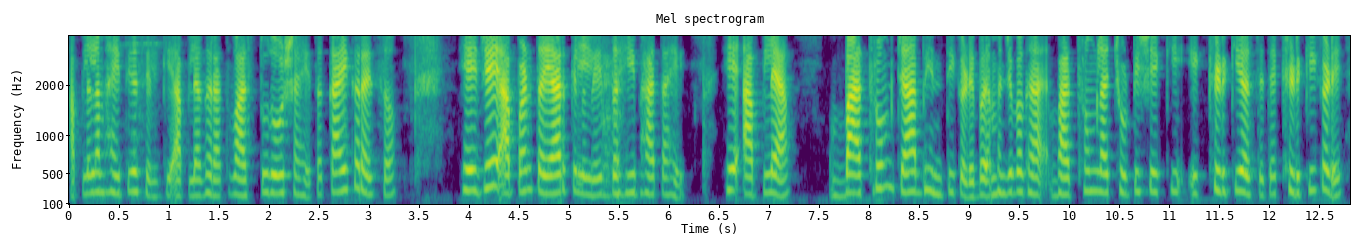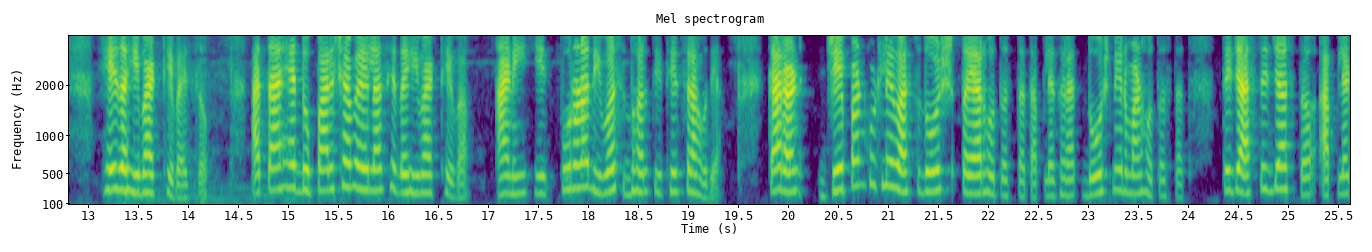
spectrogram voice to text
आपल्याला माहिती असेल की आपल्या घरात वास्तुदोष आहे तर काय करायचं? हे जे आपण तयार केलेले दही भात आहे हे आपल्या बाथरूमच्या भिंतीकडे ब म्हणजे बघा बाथरूमला छोटीशी की एक खिडकी असते त्या खिडकीकडे हे दहीभात ठेवायचं. आता हे दुपारच्या वेळेलाच हे दहीभात ठेवा. आणि हे पूर्ण दिवसभर तिथेच राहू द्या. कारण जे पण कुठले वास्तुदोष तयार होत असतात आपल्या घरात दोष निर्माण होत असतात ते जास्तीत जास्त आपल्या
